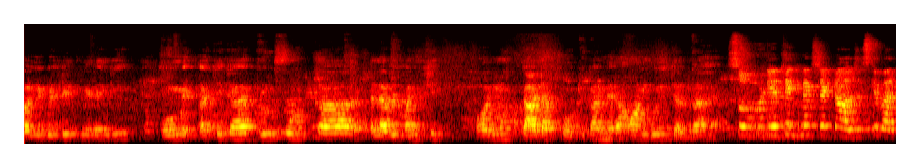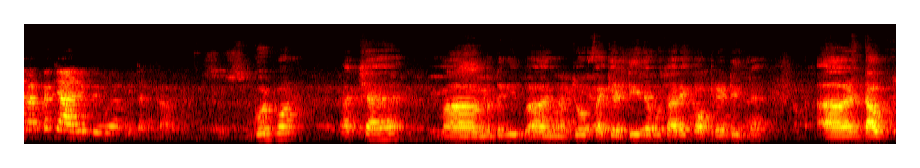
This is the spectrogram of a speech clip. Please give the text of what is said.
वर्निबिलिटीज मिलेंगी वो सीखा है ब्रूट फोर्स का लेवल वन सीख ऑलमोस्ट स्टार्टअप हो चुका है मेरा ऑन गोइंग चल रहा है। So would you think next technologies के बारे में आपका क्या रिव्यू है अभी तक का? गुड वन अच्छा है। मतलब कि जो फैकल्टीज है वो सारे कोऑपरेटिव हैं। डाउट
